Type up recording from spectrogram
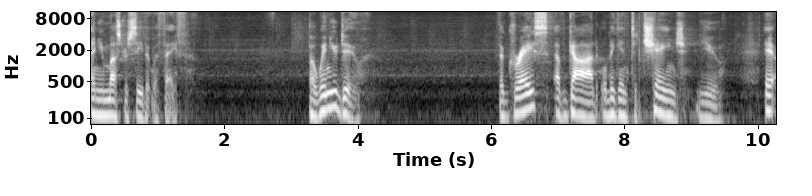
and you must receive it with faith. But when you do, the grace of God will begin to change you. It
